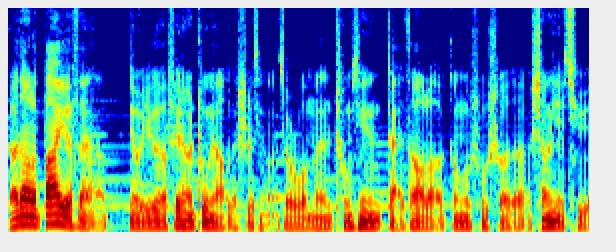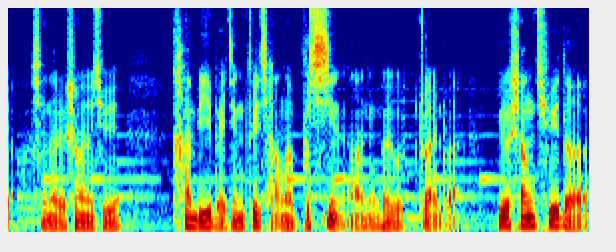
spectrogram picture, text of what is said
然后到了八月份啊，有一个非常重要的事情，就是我们重新改造了耕读书社的商业区啊。现在这商业区堪比北京最强的，不信啊，你们可以转一转，一个商区的。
